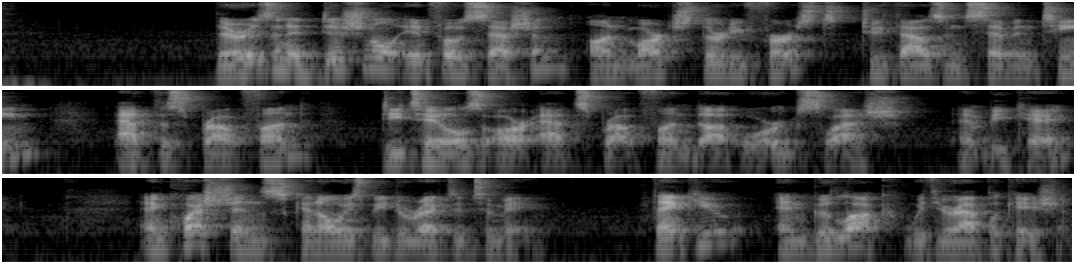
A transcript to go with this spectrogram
There is an additional info session on March 31st, 2017 at the Sprout Fund. Details are at sproutfund.org slash MBK. And questions can always be directed to me. Thank you and good luck with your application.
